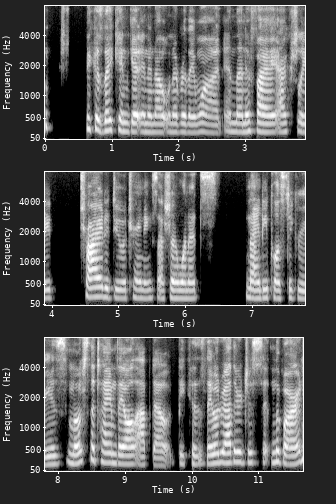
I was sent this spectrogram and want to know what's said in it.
because they can get in and out whenever they want. And then if I actually try to do a training session when it's 90 plus degrees, most of the time they all opt out because they would rather just sit in the barn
